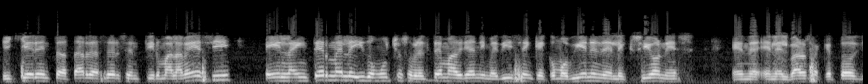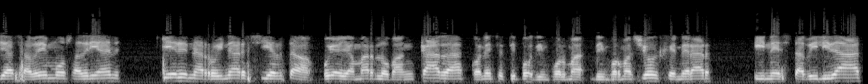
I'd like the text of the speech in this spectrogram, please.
y quieren tratar de hacer sentir mal a Messi. En la interna he leído mucho sobre el tema, Adrián, y me dicen que como vienen elecciones en, en el Barça, que todos ya sabemos, Adrián, quieren arruinar cierta, voy a llamarlo bancada, con ese tipo de, informa de información, generar inestabilidad,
